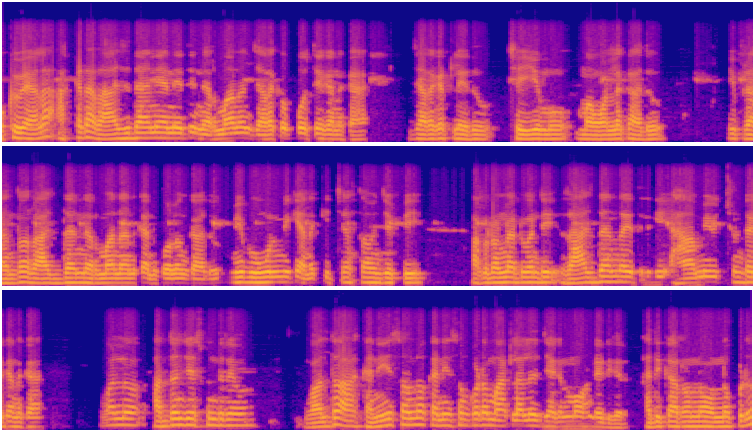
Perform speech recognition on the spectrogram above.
ఒకవేళ అక్కడ రాజధాని అనేది నిర్మాణం జరగకపోతే గనక జరగట్లేదు చెయ్యము మా వల్ల కాదు ఈ ప్రాంతం రాజధాని నిర్మాణానికి అనుకూలం కాదు. మీ భూములు మీకు వెనక్కి ఇచ్చేస్తామని చెప్పి అక్కడ ఉన్నటువంటి రాజధాని రైతులకి హామీ ఇచ్చుంటే కనుక వాళ్ళు అర్థం చేసుకుంటారేమో? వాళ్ళతో ఆ కనీసంలో కనీసం కూడా మాట్లాడలేదు జగన్మోహన్ రెడ్డి గారు. అధికారంలో ఉన్నప్పుడు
